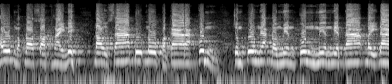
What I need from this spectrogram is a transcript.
ហូតមកដល់សពថ្ងៃនេះ ដោយសារគុណូបការៈគុណចំពោះអ្នកដ៏មានគុណមានមេត្តាបៃតា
